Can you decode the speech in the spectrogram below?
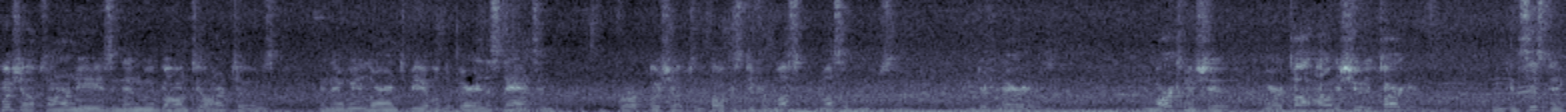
push-ups on our knees and then moved on to on our toes, and then we learned to be able to vary the stance and for our push-ups and focus different mus muscle groups in different areas. In marksmanship, we are taught how to shoot a target. When consistent,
